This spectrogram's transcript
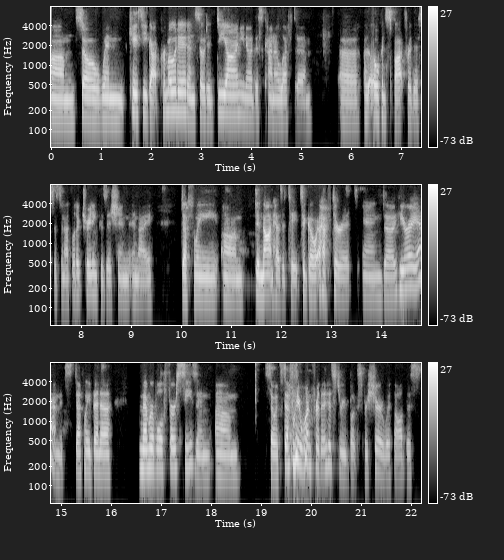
Um, so when Casey got promoted, and so did Dion, you know, this kind of left um, uh, an open spot for the assistant athletic training position, and I definitely um, did not hesitate to go after it. And uh, here I am. It's definitely been a memorable first season. Um, so it's definitely one for the history books for sure with all this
